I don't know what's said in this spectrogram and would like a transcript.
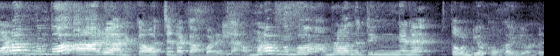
ഓളുറങ്ങുമ്പോ ആരും അനക്ക ഒച്ച ഉണ്ടാക്കാൻ പാടില്ല. നമ്മളുറങ്ങുമ്പോ നമ്മളെ വന്നിട്ട് ഇങ്ങനെ തോണ്ടി വെക്കും കൈകൊണ്ട്.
